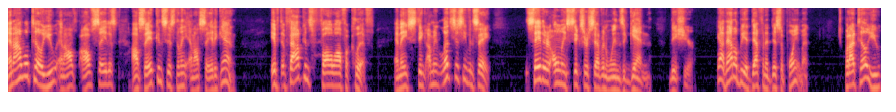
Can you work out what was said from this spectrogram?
And I will tell you, and I'll I'll say this I'll say it consistently and I'll say it again. If the Falcons fall off a cliff and they stink, I mean, let's just even say, say they're only six or seven wins again this year. Yeah, that'll be a definite disappointment. But I tell you,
